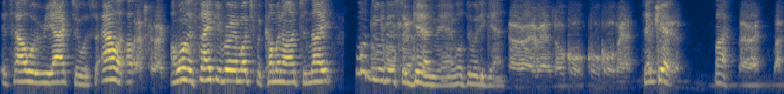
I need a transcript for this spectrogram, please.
it's how we react to it. So, Alan, I, That's correct. I want to thank you very much for coming on tonight. We'll do No this problem, man. again, man. We'll do it again. All right, man. No, cool, cool, cool, man. Take Appreciate care. Bye. All right. Bye.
